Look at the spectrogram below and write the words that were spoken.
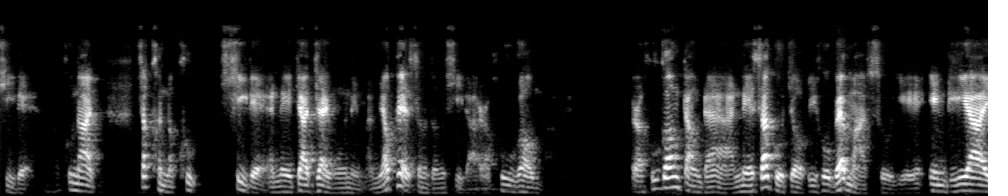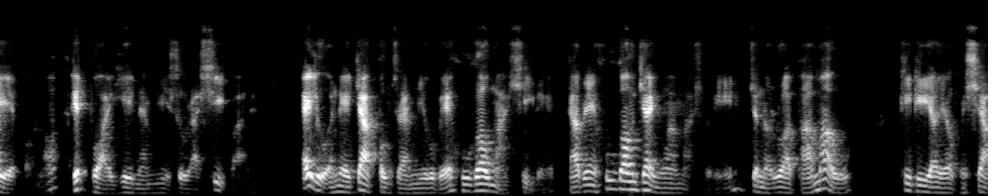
ရှိတဲ့ခုန18ခုရှိတဲ့အနေကြကြိုက်ဝန်းနေမှာမြောက်ဘက်အစွန်ဆုံးရှိတာတော့ဟူကောင်းပါပဲအဲ့တော့ဟူကောင်းတောင်တန်းကအနေဆက်ကိုကြော်ပြီးဟိုဘက်မှာဆိုရင်အိန္ဒိယရဲ့ပေါ့နော်ဒစ်ဘွာရေနံမြေဆိုတာရှိပါတယ်အဲ့လိုအနေကြပုံစံမျိုးပဲဟူကောင်းမှာရှိတယ်ဒါပြင်ဟူကောင်းကြိုက်ဝန်းမှာဆိုရင်ကျွန်တော်တို့ကဘာမှကို ထိထိရောက်ရောက်မရှာ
